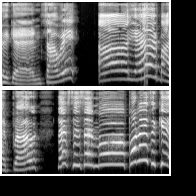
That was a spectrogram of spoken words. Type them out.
again, shall we? Oh, uh, yeah, my bro. Let's do some more bodies again.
